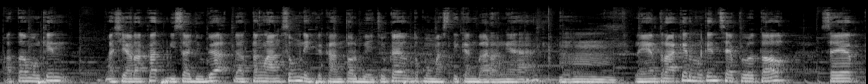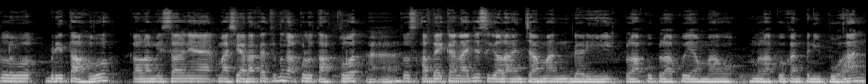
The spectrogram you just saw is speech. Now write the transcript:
atau mungkin masyarakat bisa juga datang langsung nih ke kantor bea cukai untuk memastikan barangnya. Hmm. Nah yang terakhir mungkin saya perlu tahu saya perlu beritahu kalau misalnya masyarakat itu nggak perlu takut Uh-uh. terus abaikan aja segala ancaman dari pelaku-pelaku yang mau melakukan penipuan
